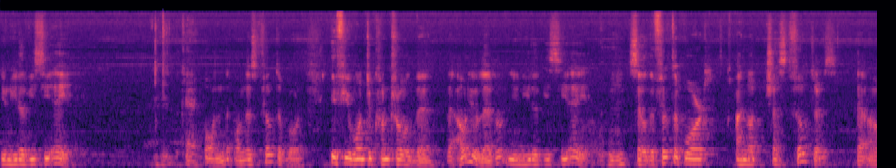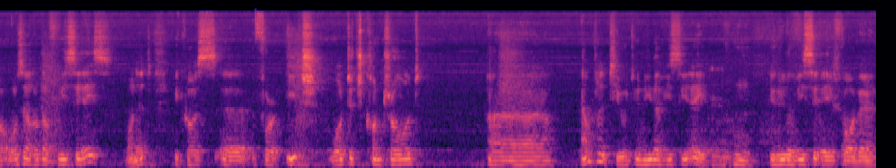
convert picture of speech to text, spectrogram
you need a VCA Okay. on, the, on this filter board. If you want to control the, the audio level, you need a VCA. So the filter board are not just filters, there are also a lot of VCAs on it because uh, for each voltage controlled uh, amplitude you need a VCA. You need a VCA for the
